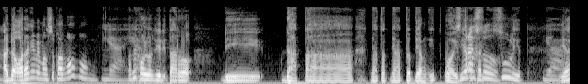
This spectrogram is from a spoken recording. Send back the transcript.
Ada orang yang memang suka ngomong, yeah, tapi yeah. kalau dia ditaruh di data nyatet-nyatet yang itu, wah ini akan sulit, yeah. ya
